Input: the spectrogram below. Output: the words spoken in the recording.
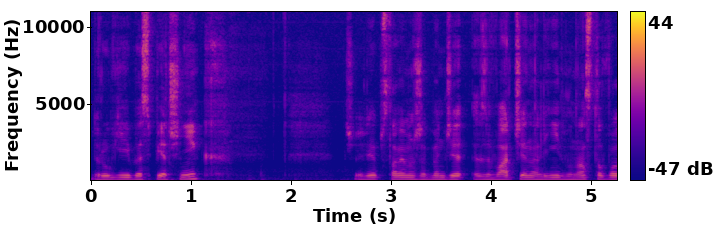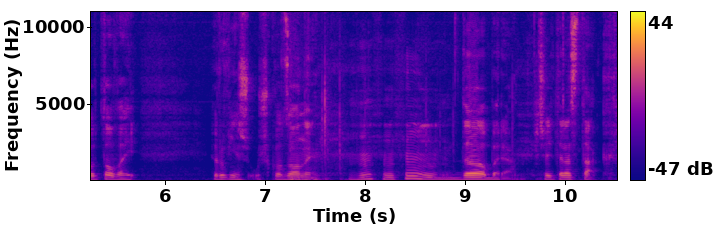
Drugi bezpiecznik, czyli obstawiam, że będzie zwarcie na linii 12V. Również uszkodzony. Mhm, mhm, dobra, czyli teraz tak.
